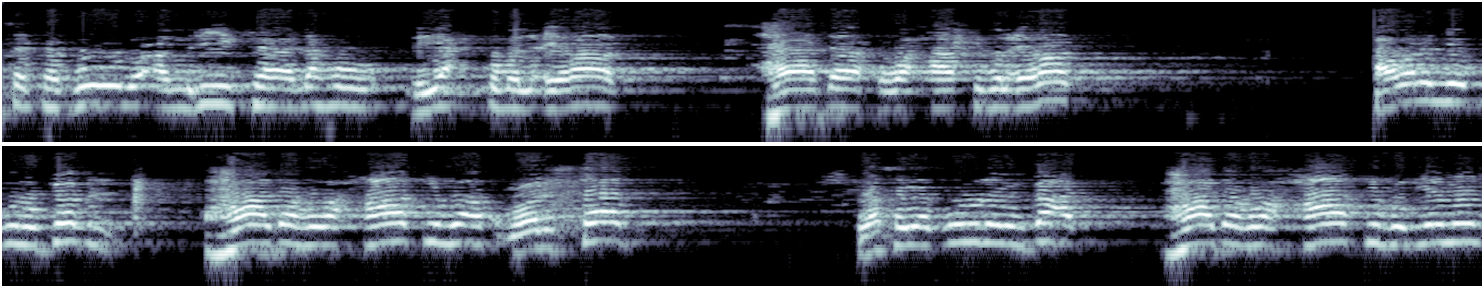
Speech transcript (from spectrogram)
ستقول أمريكا له ليحكم العراق؟ هذا هو حاكم العراق. أولم يقولوا قبل هذا هو حاكم أفغانستان. وسيقولون من بعد هذا هو حاكم اليمن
